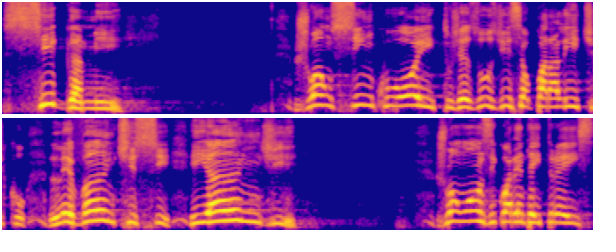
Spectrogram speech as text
siga-me. João 5,8, Jesus disse ao paralítico: levante-se e ande. João 11:43,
